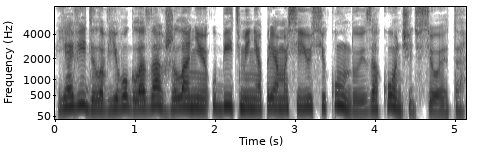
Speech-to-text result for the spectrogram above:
Я видела в его глазах желание убить меня прямо сию секунду и закончить все это.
